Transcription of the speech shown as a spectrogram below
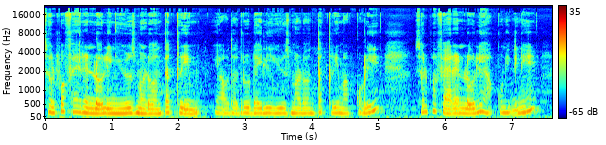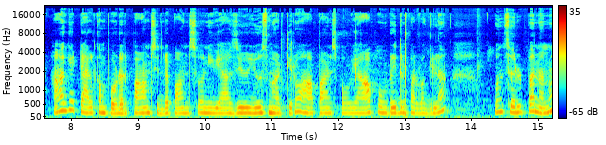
ಸ್ವಲ್ಪ ಫೇರ್ ಆ್ಯಂಡ್ ಲವ್ಲಿನ ಯೂಸ್ ಮಾಡುವಂಥ ಕ್ರೀಮ್ ಯಾವುದಾದ್ರೂ ಡೈಲಿ ಯೂಸ್ ಮಾಡುವಂಥ ಕ್ರೀಮ್ ಹಾಕ್ಕೊಳ್ಳಿ. ಸ್ವಲ್ಪ ಫೇರ್ ಆ್ಯಂಡ್ ಲವ್ಲಿ ಹಾಕ್ಕೊಂಡಿದ್ದೀನಿ. ಹಾಗೆ ಟ್ಯಾಲ್ಕಮ್ ಪೌಡರ್ ಪಾಂಡ್ಸ್ ಇದ್ದರೆ ಪಾಂಡ್ಸು ನೀವು ಯಾವ ಯೂಸ್ ಮಾಡ್ತೀರೋ ಆ ಪಾಂಡ್ಸ್ ಪೌ, ಯಾವ ಪೌಡ್ರ್ ಇದ್ರೂ ಪರವಾಗಿಲ್ಲ. ಒಂದು ಸ್ವಲ್ಪ ನಾನು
